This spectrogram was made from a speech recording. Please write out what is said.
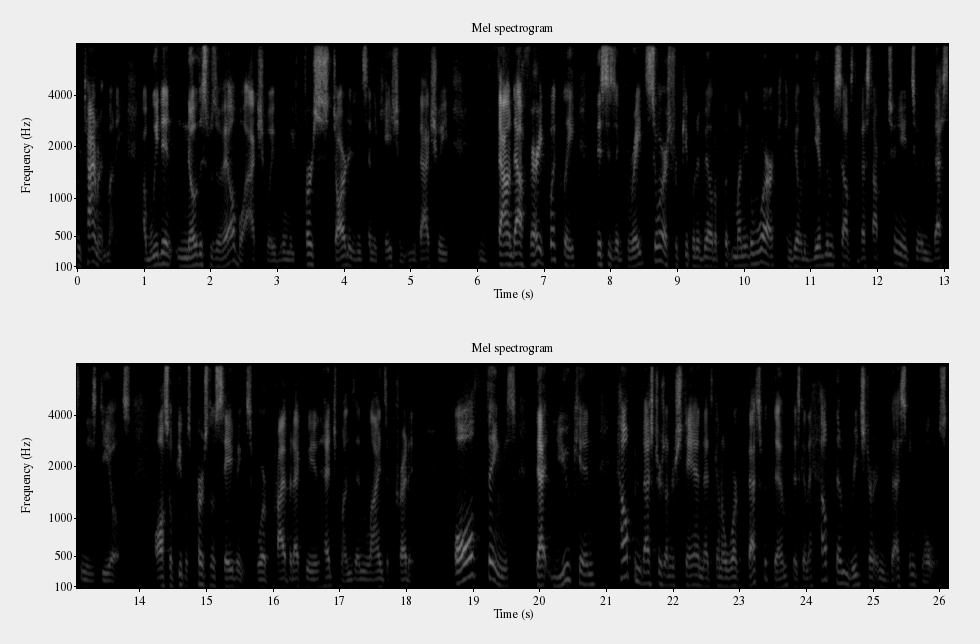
retirement money. Uh, we didn't know this was available actually when we first started in syndication. We've actually found out very quickly this is a great source for people to be able to put money to work and be able to give themselves the best opportunity to invest in these deals. Also, people's personal savings or private equity and hedge funds and lines of credit. All things that you can help investors understand that's going to work best with them, that's going to help them reach their investment goals.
